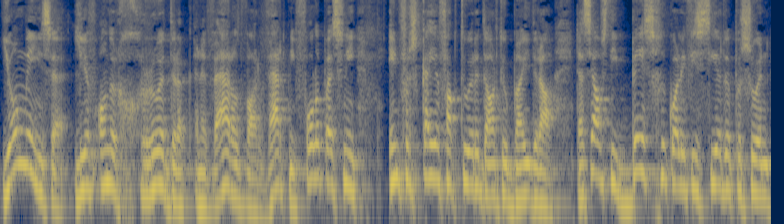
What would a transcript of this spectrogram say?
Jong mense leef onder groot druk in 'n wêreld waar werk nie volop is nie en verskeie faktore daartoe bydra dat selfs die besgekwalifiseerde persoon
